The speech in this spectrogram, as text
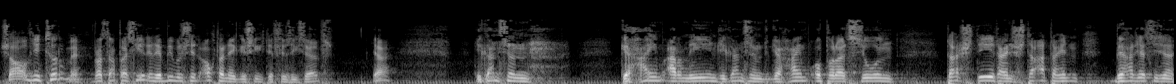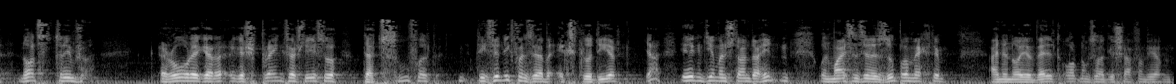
schau auf die Türme. Was da passiert in der Bibel steht auch da eine Geschichte für sich selbst. Ja, die ganzen Geheimarmeen, die ganzen Geheimoperationen, da steht ein Staat dahin. Wer hat jetzt diese Nord Stream Rohre gesprengt, verstehst du? Der Zufall, die sind nicht von selber explodiert. Ja, irgendjemand stand da hinten und meistens sind es Supermächte. Eine neue Weltordnung soll geschaffen werden.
